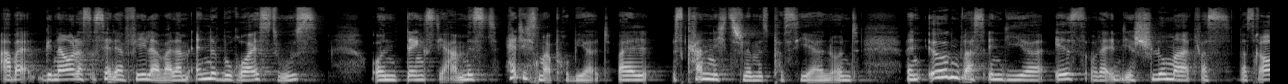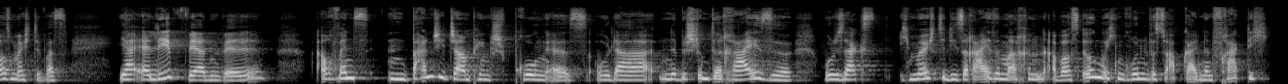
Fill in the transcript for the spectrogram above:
Aber genau das ist ja der Fehler, weil am Ende bereust du's und denkst, ja, Mist, hätte ich's mal probiert, weil es kann nichts Schlimmes passieren. Und wenn irgendwas in dir ist oder in dir schlummert, was, was raus möchte, was ja erlebt werden will, auch wenn es ein Bungee-Jumping-Sprung ist oder eine bestimmte Reise, wo du sagst, ich möchte diese Reise machen, aber aus irgendwelchen Gründen wirst du abgehalten, dann frag dich,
